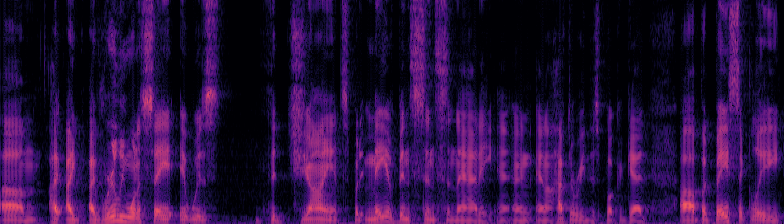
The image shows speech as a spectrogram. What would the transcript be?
Um, I, I, I really want to say it was the Giants, but it may have been Cincinnati, and, and, and I'll have to read this book again. Uh, but basically,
